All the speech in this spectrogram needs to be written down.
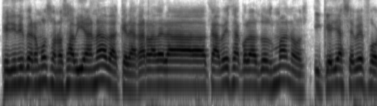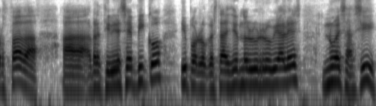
que Jennifer Hermoso no sabía nada, que le agarra de la cabeza con las dos manos y que ella se ve forzada a recibir ese pico y por lo que está diciendo Luis Rubiales no es así.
